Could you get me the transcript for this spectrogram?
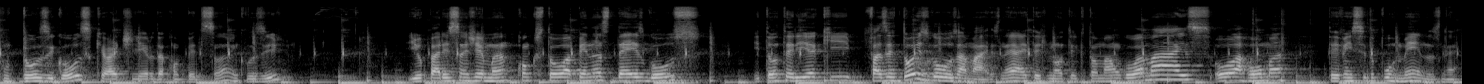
com 12 gols, que é o artilheiro da competição, inclusive. E o Paris Saint-Germain conquistou apenas 10 gols, então teria que fazer dois gols a mais, né? A Inter de Milão tem que tomar um gol a mais, ou a Roma ter vencido por menos, né?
